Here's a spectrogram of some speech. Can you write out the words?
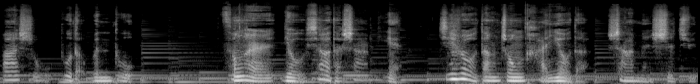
八十五度的温度，从而有效的杀灭鸡肉当中含有的沙门氏菌。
